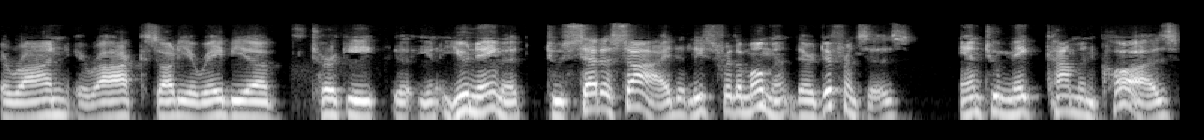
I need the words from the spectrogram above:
Iran, Iraq, Saudi Arabia, Turkey, uh, you, you name it, to set aside, at least for the moment, their differences and to make common cause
